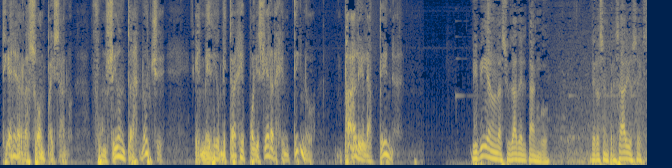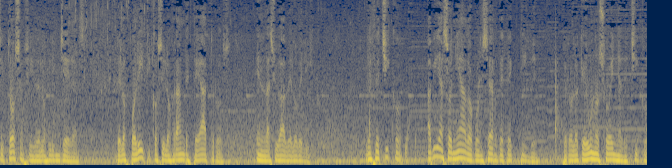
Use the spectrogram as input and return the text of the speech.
Tiene razón, paisano. Función tras noche. El mediometraje policial argentino. Vale la pena. Vivía en la ciudad del tango de los empresarios exitosos y de los lincheras, de los políticos y los grandes teatros en la ciudad del obelisco. Desde chico había soñado con ser detective, pero lo que uno sueña de chico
